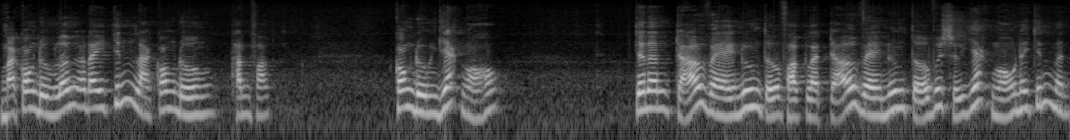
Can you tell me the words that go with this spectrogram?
Mà con đường lớn ở đây chính là con đường thành phật. Con đường giác ngộ cho nên trở về nương tựa phật là trở về nương tựa với sự giác ngộ nơi chính mình.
